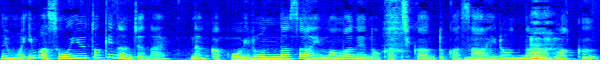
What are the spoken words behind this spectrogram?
でも今そういう時なんじゃない？なんかこううん。いろんなさ今までの価値観とかさうん。いろんな枠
